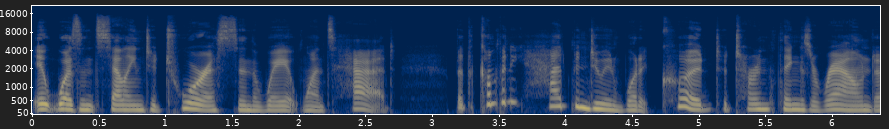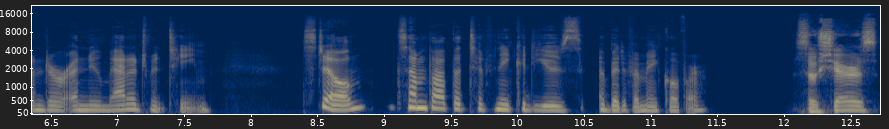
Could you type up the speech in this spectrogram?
It wasn't selling to tourists in the way it once had. But the company had been doing what it could to turn things around under a new management team. Still, some thought that Tiffany could use a bit of a makeover. So shares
